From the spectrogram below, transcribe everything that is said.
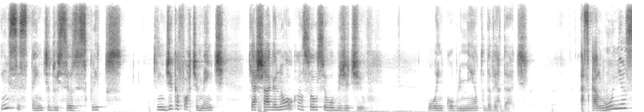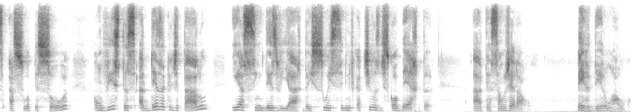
insistente dos seus escritos, o que indica fortemente que a chaga não alcançou seu objetivo, o encobrimento da verdade as calúnias à sua pessoa, com vistas a desacreditá-lo e assim desviar das suas significativas descobertas a atenção geral. Perderam algo,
